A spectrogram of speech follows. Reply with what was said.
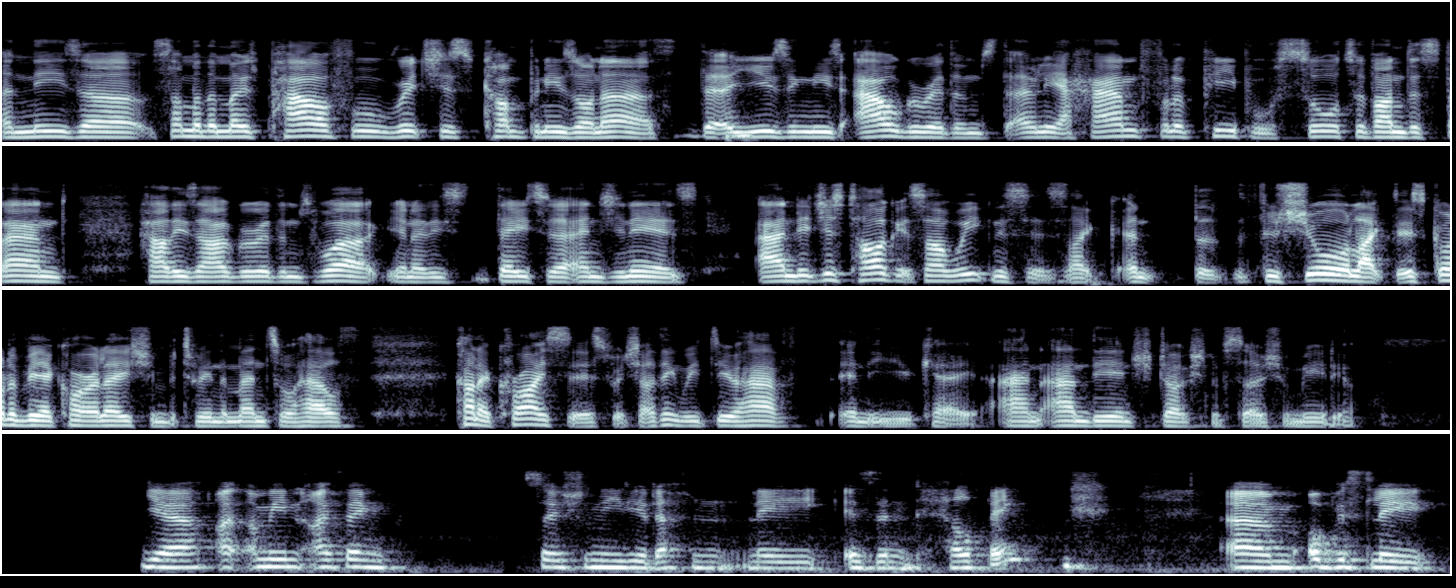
and these are some of the most powerful, richest companies on earth that are mm. using these algorithms that only a handful of people sort of understand how these algorithms work. You know, these data engineers, and it just targets our weaknesses. Like, and for sure, like there's got to be a correlation between the mental health kind of crisis, which I think we do have in the UK, and and the introduction of social media. Yeah, I, I mean, I think social media definitely isn't helping. um, obviously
